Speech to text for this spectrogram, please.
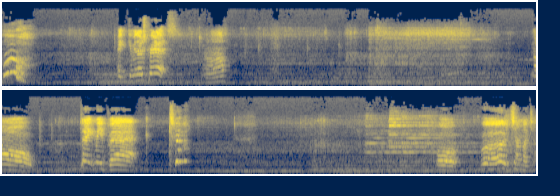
Whew. Hey, give me those credits. Uh. No. Take me back. oh. Oh, Chamata.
